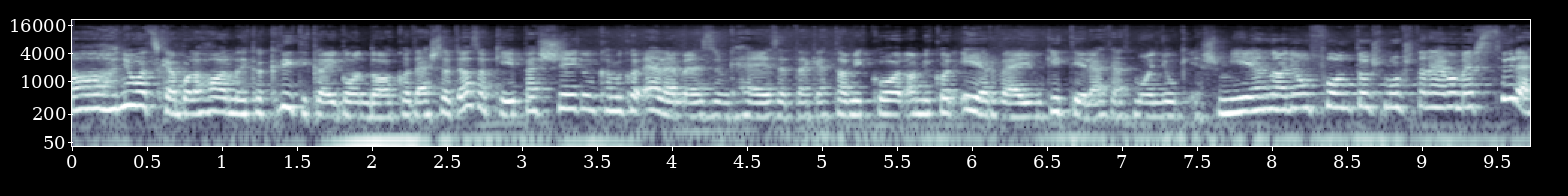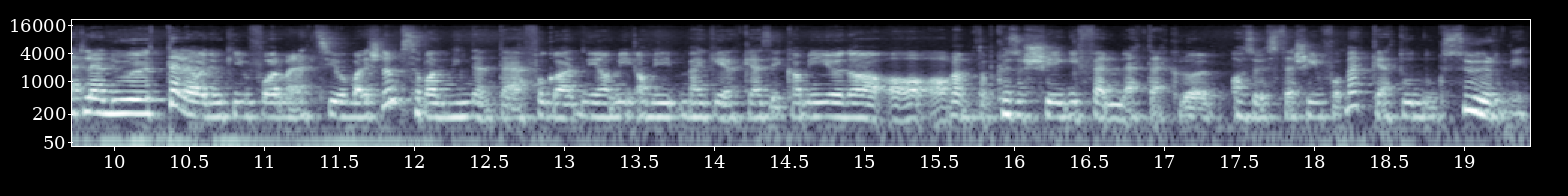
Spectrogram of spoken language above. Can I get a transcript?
A nyolckából a harmadik a kritikai gondolkodás, tehát az a képességünk, amikor elemezzünk helyzeteket, amikor, amikor érveljünk, ítéletet mondjuk, és miért nagyon fontos mostanában, mert születlenül tele vagyunk információval, és nem szabad mindent elfogadni, ami, ami megérkezik, ami jön a, a, a nem tudom, közösségi felületekről, az összes info. Meg kell tudnunk szűrni.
